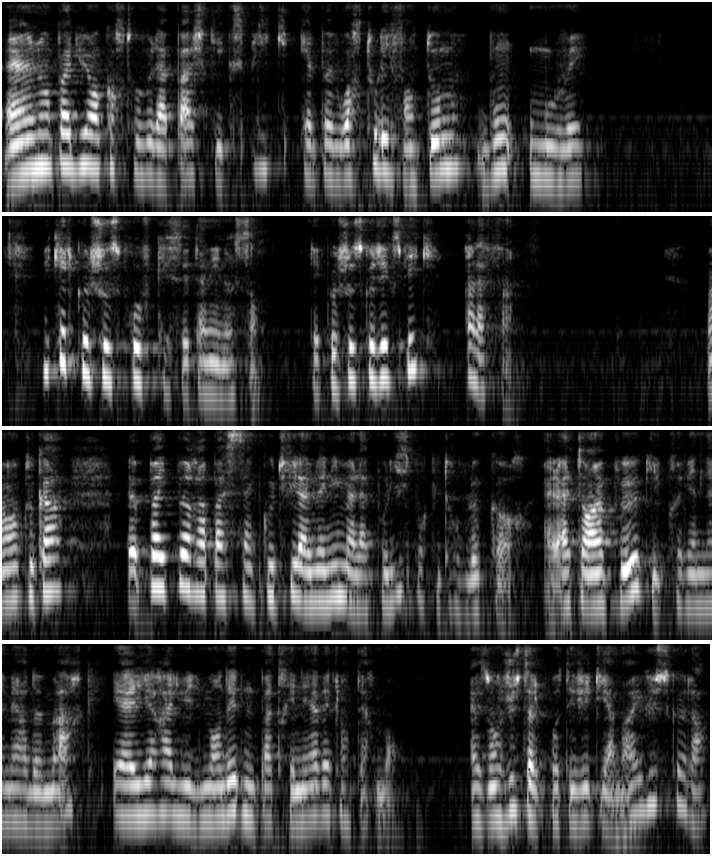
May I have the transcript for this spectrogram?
Elles n'ont pas dû encore trouver la page qui explique qu'elles peuvent voir tous les fantômes, bons ou mauvais. Mais quelque chose prouve que c'est un innocent. Quelque chose que j'explique à la fin. En tout cas, euh, Piper a passé un coup de fil anonyme à la police pour qu'ils trouvent le corps. Elle attend un peu qu'ils préviennent la mère de Mark et elle ira lui demander de ne pas traîner avec l'enterrement. Elles ont juste à le protéger de Yama et jusque-là.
